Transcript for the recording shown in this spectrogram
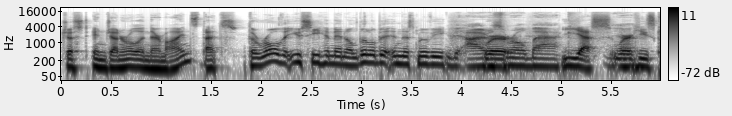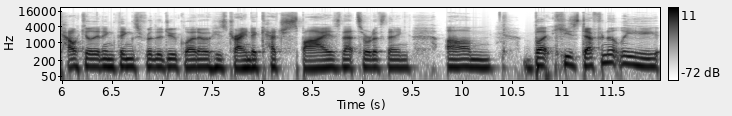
just in general in their minds. That's the role that you see him in a little bit in this movie. The iris where- roll back. Yes, where he's calculating things for the Duke Leto. He's trying to catch spies, that sort of thing. Um, but he's definitely,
